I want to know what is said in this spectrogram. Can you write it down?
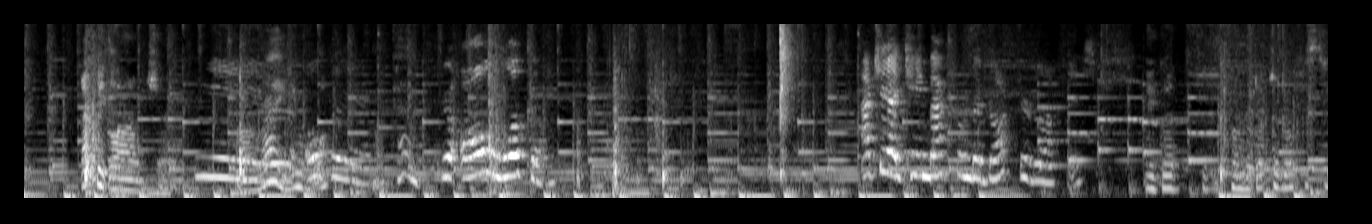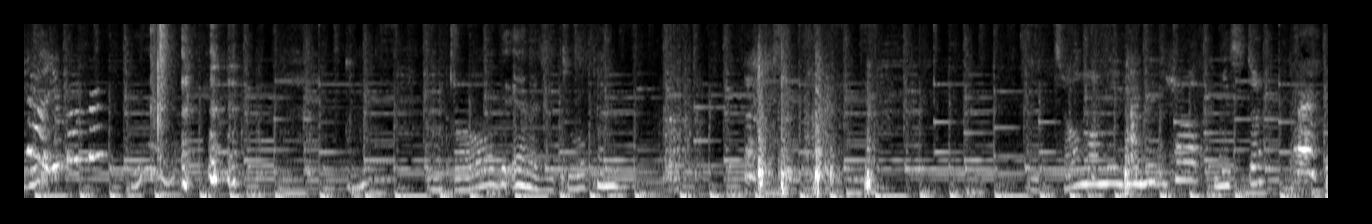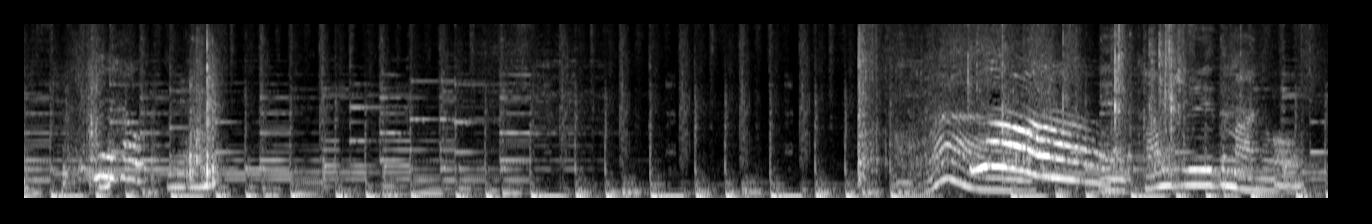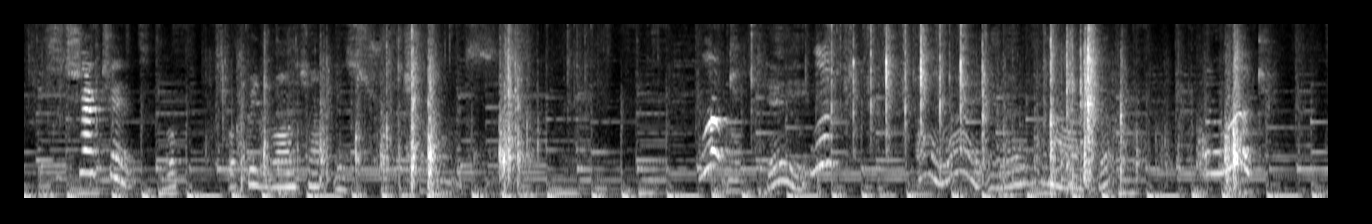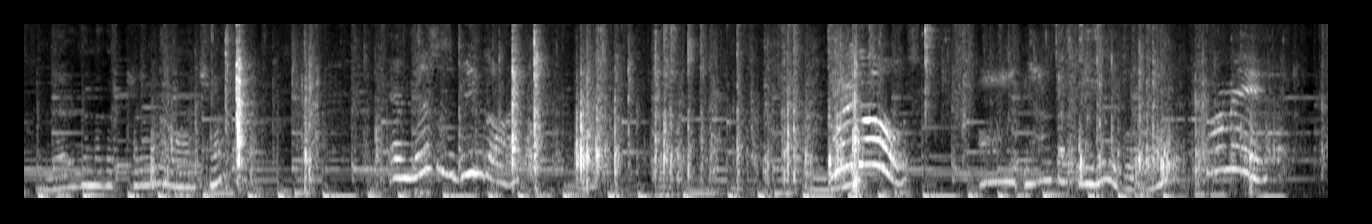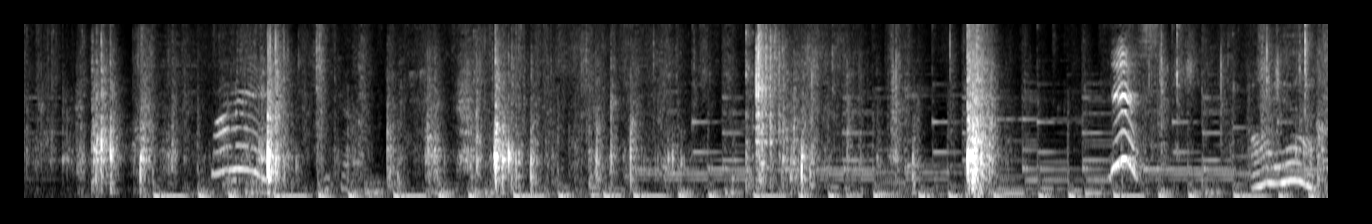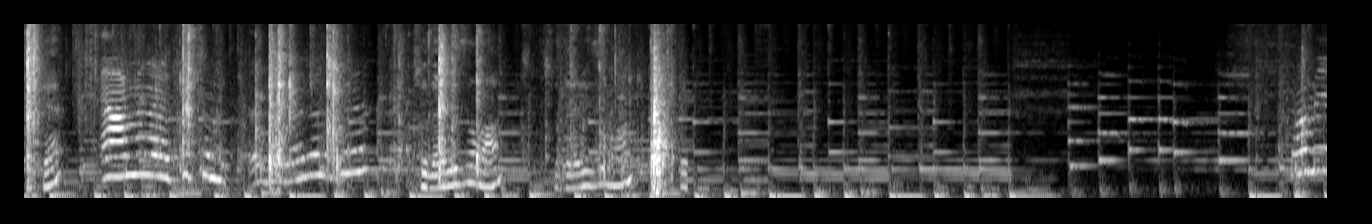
Rapid Launcher. Yeah. All right, you open it. Okay. You're all welcome. Actually, I came back from the doctor's office. You got from the doctor's office today? Yeah, you remember? Yeah. The energy to open. And tell mommy you need help, mister. You need help. You need help? Alright. Whoa! And it comes with the manual. Instructions. Rapid launcher instructions. Look, Okay. look, I'm gonna put some uh, here. So that is a lamp. So that is a lamp. Mommy,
